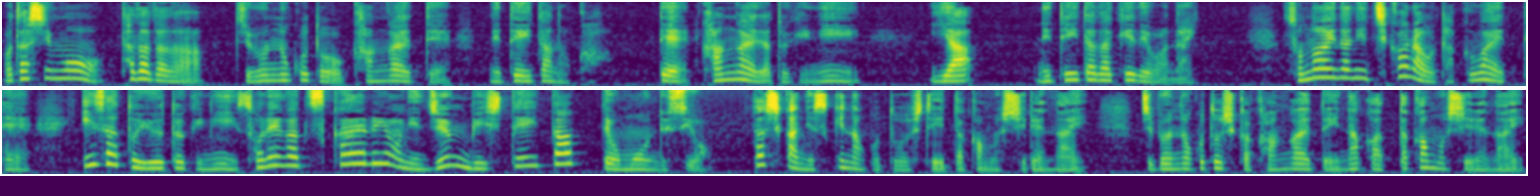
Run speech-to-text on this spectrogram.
私もただただ自分のことを考えて寝ていたのか。って考えた時にいや寝ていただけではない。その間に力を蓄えていざという時にそれが使えるように準備していたって思うんですよ。確かに好きなことをしていたかもしれない自分のことしか考えていなかったかもしれない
